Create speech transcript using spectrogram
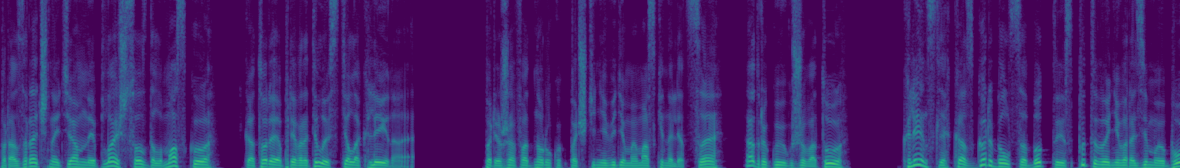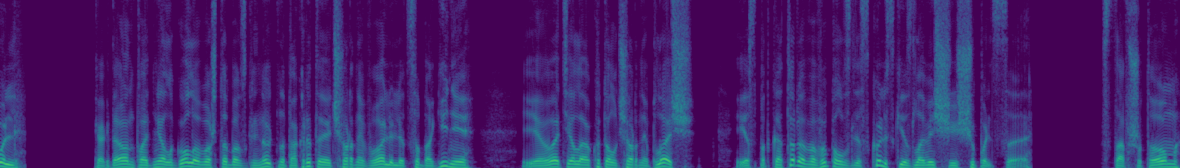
Прозрачный темный плащ создал маску, которая превратилась в тело Клейна. Прижав одну руку к почти невидимой маске на лице, а другую к животу, Клейн слегка сгорбился, будто испытывая невыразимую боль. Когда он поднял голову, чтобы взглянуть на покрытое черной вуалью лицо богини, его тело окутал черный плащ, из-под которого выползли скользкие зловещие щупальца. Став шутом,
